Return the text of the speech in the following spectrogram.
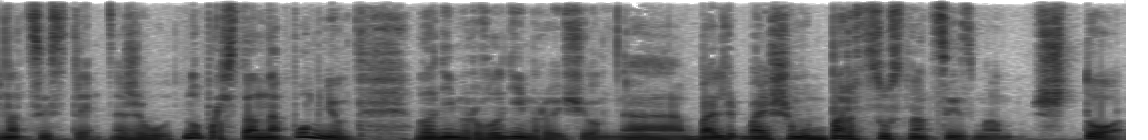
нацисты живут. Ну, просто напомню Владимиру Владимировичу, э, большому борцу с нацизмом, что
